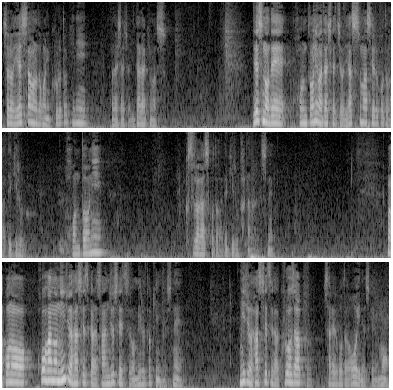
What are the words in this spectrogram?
それをイエス様のとこに来るときに私たちはいただきます。ですので本当に私たちを休ませることができる。本当にくつろがすことができる方なんですね。まあ、この後半の28節から30節を見るときにですね28節がクローズアップされることが多いですけれども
